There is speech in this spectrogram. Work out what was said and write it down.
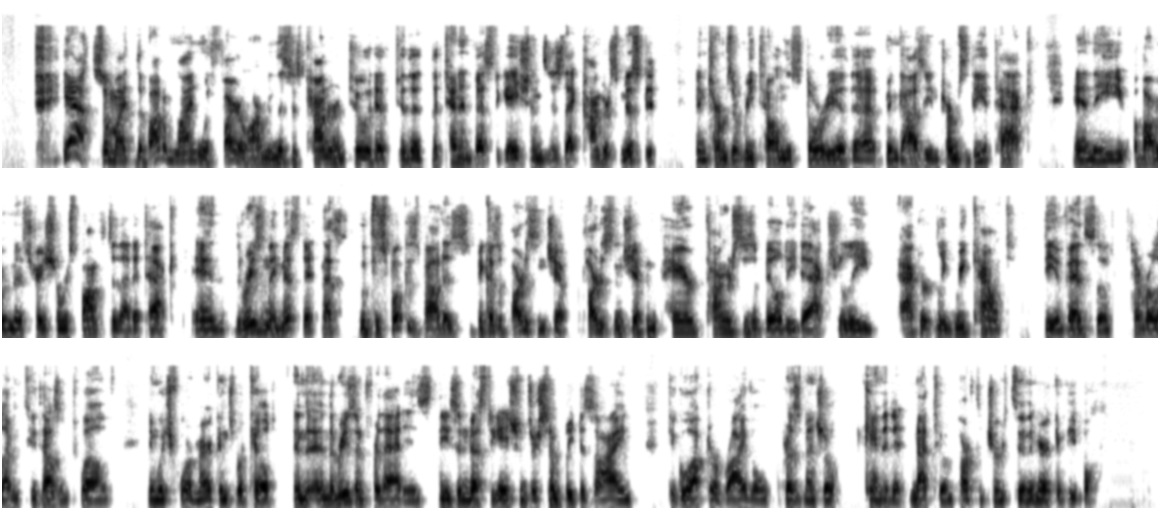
Yeah. So my the bottom line with fire alarm, and this is counterintuitive to the the 10 investigations, is that Congress missed it in terms of retelling the story of the Benghazi in terms of the attack and the Obama administration response to that attack. And the reason they missed it, and that's what this book is about, is because of partisanship. Partisanship impaired Congress's ability to actually accurately recount the events of September 11, 2012, in which four Americans were killed. And the, and the reason for that is these investigations are simply designed to go after a rival presidential candidate, not to impart the truth to the American people.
